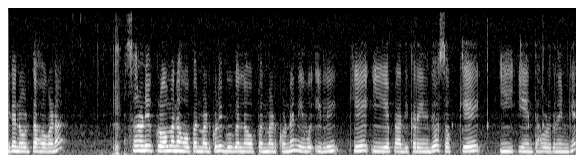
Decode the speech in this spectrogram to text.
ಈಗ ನೋಡ್ತಾ ಹೋಗೋಣ. ಸೊ ನೋಡಿ ಕ್ರೋಮನ್ನು ಓಪನ್ ಮಾಡ್ಕೊಳ್ಳಿ ಗೂಗಲ್ನ ಓಪನ್ ಮಾಡಿಕೊಂಡ್ರೆ ನೀವು ಇಲ್ಲಿ ಕೆ ಇ ಎ ಪ್ರಾಧಿಕಾರ ಏನಿದೆಯೋ ಸೊ ಕೆ ಇ ಎ ಅಂತ ಹೇಳಿದ್ರೆ ನಿಮಗೆ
